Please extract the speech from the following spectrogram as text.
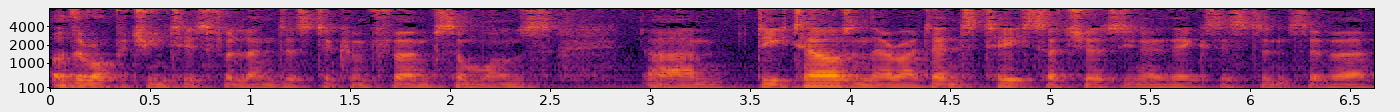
other opportunities for lenders to confirm someone's um, details and their identity, such as you know the existence of a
